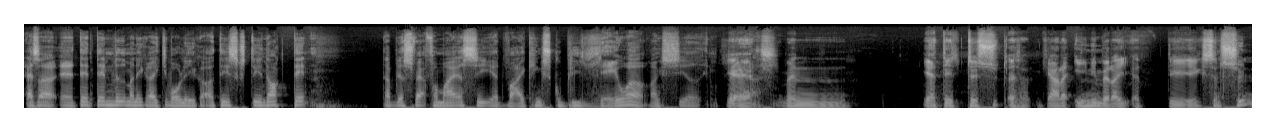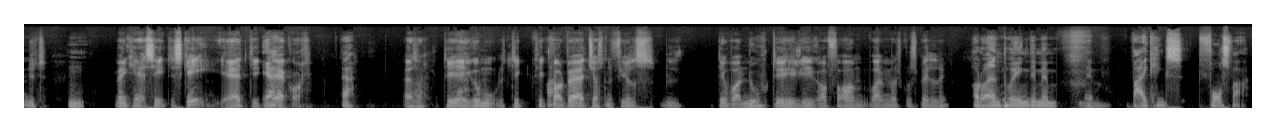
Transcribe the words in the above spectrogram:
altså, øh, den, den ved man ikke rigtig, hvor ligger. Og det, det er nok den, der bliver svært for mig at se, at Vikings skulle blive lavere rangeret end Ja, Bears. men ja, det, det, altså, jeg er da enig med dig i, at det er ikke sandsynligt. Mm. Men kan jeg se det ske? Ja, det kan Ja. jeg godt. Ja. Altså, det er ikke umuligt. Det, det kan Nej. godt være, at Justin Fields, det var nu, det hele gik op for ham, hvordan man skulle spille. Ikke? Og du havde en pointe med, med Vikings forsvar.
